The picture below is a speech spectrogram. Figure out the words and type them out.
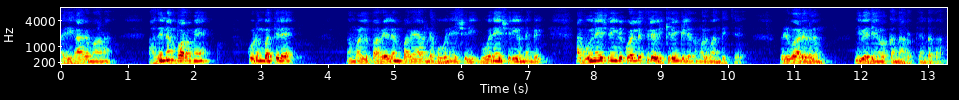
പരിഹാരമാണ്. അതിനും പുറമെ കുടുംബത്തിലെ നമ്മൾ പറയലും പറയാറുണ്ട് ഭുവനേശ്വരി. ഭുവനേശ്വരി ഉണ്ടെങ്കിൽ ആ ഭുവനേശ്വരി കൊല്ലത്തിൽ ഒരിക്കലെങ്കിലും നമ്മൾ വന്ദിച്ച് വഴിപാടുകളും നിവേദ്യങ്ങളൊക്കെ നടത്തേണ്ടതാണ്.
